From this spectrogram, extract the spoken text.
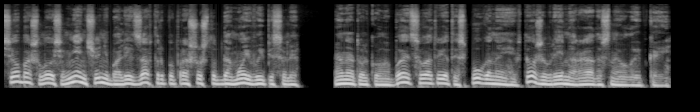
«Все обошлось, у меня ничего не болит, завтра попрошу, чтобы домой выписали». Она только улыбается в ответ, испуганной и в то же время радостной улыбкой.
